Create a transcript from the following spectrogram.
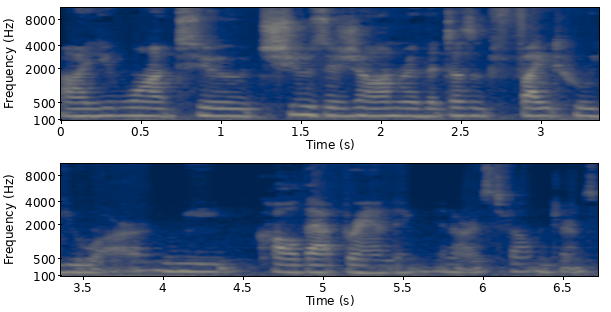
Uh, you want to choose a genre that doesn't fight who you are. We call that branding in artist development terms.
